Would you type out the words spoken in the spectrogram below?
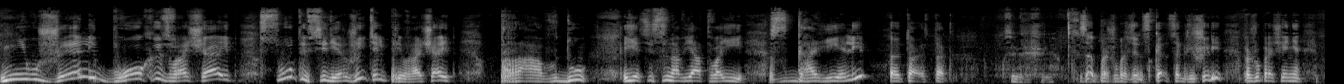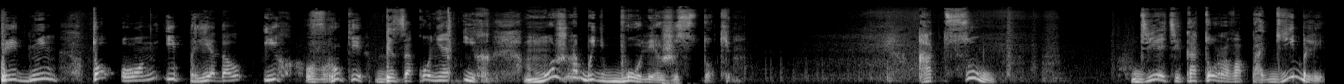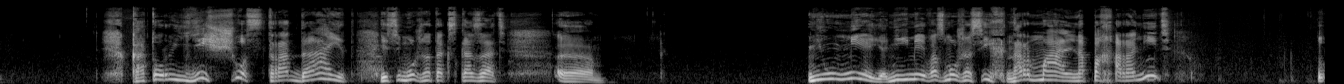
Неужели Бог извращает суд и Вседержитель превращает правду? Если сыновья твои сгорели, это, так, Согрешили. прошу прощения, согрешили, прошу прощения, пред ним, то он и предал их в руки беззакония их. Можно быть более жестоким? Отцу, дети которого погибли, который еще страдает, если можно так сказать, э, не умея, не имея возможности их нормально похоронить,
